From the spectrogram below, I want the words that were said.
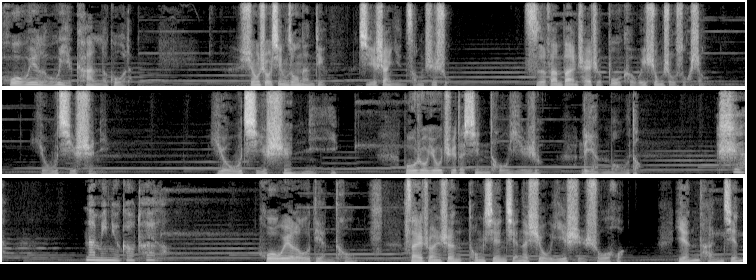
霍威楼也看了过来。凶手行踪难定，极善隐藏之术，此番办差者不可为凶手所伤，尤其是你。尤其是你，薄若幽觉得心头一热，脸眸道：“是。”那民女告退了。霍威楼点头，再转身同先前的绣衣使说话。言谈间，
